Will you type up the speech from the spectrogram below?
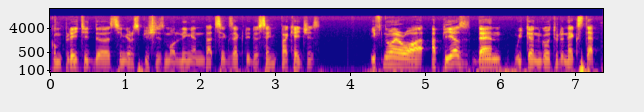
completed the single species modeling and that's exactly the same packages. If no error appears, then we can go to the next step,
